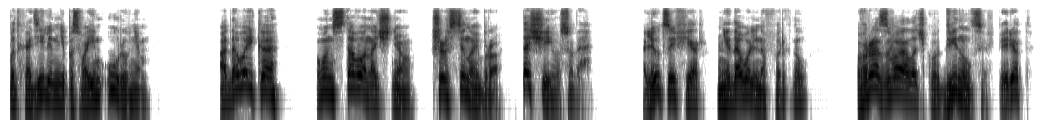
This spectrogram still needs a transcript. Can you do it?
подходили мне по своим уровням. «А давай-ка вон с того начнем, шерстяной бро, тащи его сюда». Люцифер недовольно фыркнул, в развалочку двинулся вперед,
